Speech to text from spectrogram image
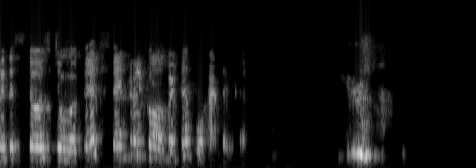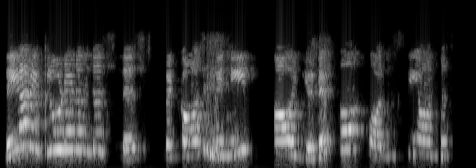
मिनिस्टर्स जो होते हैं सेंट्रल गवर्नमेंट है, वो हैंडल करते हैं। They are included in this list because we need a uniform policy on this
